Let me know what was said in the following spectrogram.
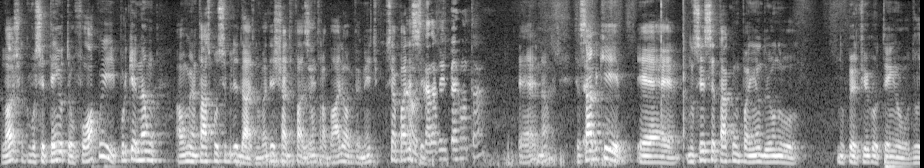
lógico que você tem o teu foco e por que não aumentar as possibilidades? Não vai deixar de fazer um trabalho, obviamente, se aparecer. Não, os caras vêm perguntar. É, não. Você sabe que, é, não sei se você está acompanhando eu no, no perfil que eu tenho do,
